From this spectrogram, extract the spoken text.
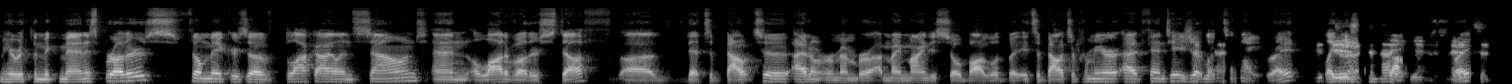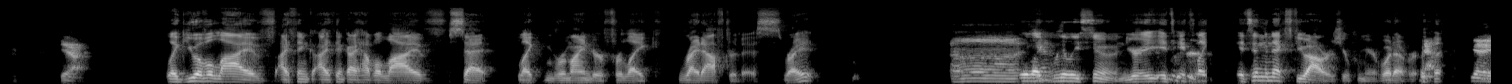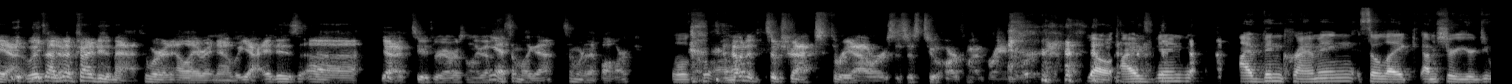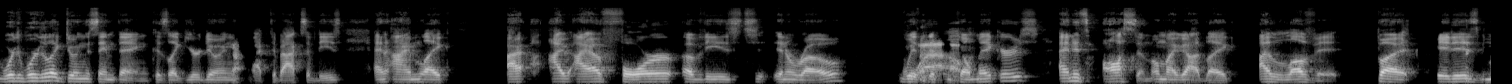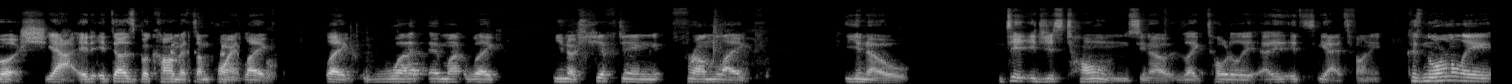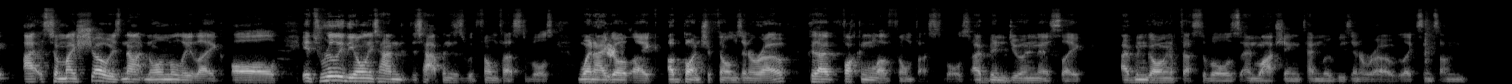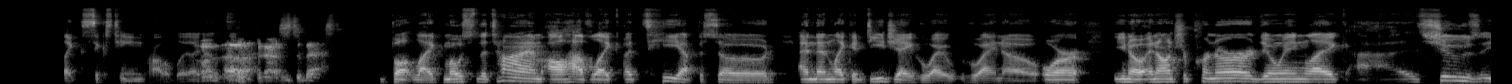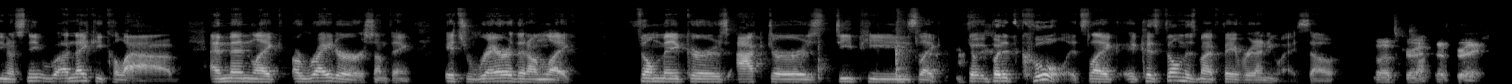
I'm here with the McManus brothers, filmmakers of Block Island Sound and a lot of other stuff uh, that's about to, I don't remember, uh, my mind is so boggled, but it's about to premiere at Fantasia like tonight, right? Like it's tonight, yes, right? Yeah. Like you have a live, I think, I think I have a live set like reminder for like right after this, right? Uh, like yeah, really soon. You're, it's, it's like, it's in the next few hours, your premiere, whatever. Yeah. yeah, yeah. It's- I'm, I'm trying to do the math. We're in LA right now, but yeah, it is. Uh, Yeah, two, or three hours, something like that. yeah, something like that, somewhere in that ballpark. well, cool. Having to subtract three hours is just too hard for my brain to work. Yo, I've been I've been cramming, so like I'm sure you're do- we're we're like doing the same thing because like you're doing back to backs of these, and I'm like I I I have four of these t- in a row with different filmmakers, and it's awesome. Oh my god, like I love it, but it is mush. Yeah, it it does become at some point like like what am I like you know shifting from like you know it just tones you know like totally it's yeah it's funny because normally I, so my show is not normally like all it's really the only time that this happens is with film festivals when i go like a bunch of films in a row because i fucking love film festivals i've been doing this like i've been going to festivals and watching 10 movies in a row like since i'm like 16 probably like Oh, the best. it's the best. but like most of the time I'll have like a tea episode and then like a DJ who I who I know or you know an entrepreneur doing like uh, shoes you know a Nike collab and then like a writer or something it's rare that I'm like filmmakers actors DPs like so but it's cool it's like cuz film is my favorite anyway so Oh, that's great. That's great.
